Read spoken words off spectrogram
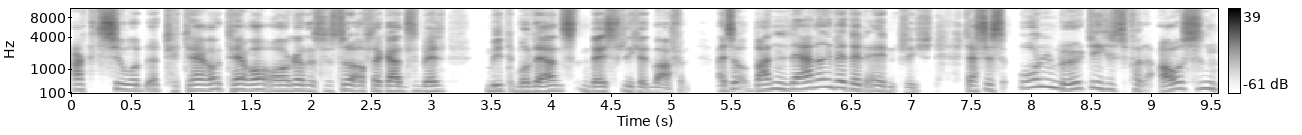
Aktion, äh, Terror, Terrororganisation auf der ganzen Welt mit modernsten westlichen Waffen. Also wann lernen wir denn endlich, dass es unmöglich ist, von außen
